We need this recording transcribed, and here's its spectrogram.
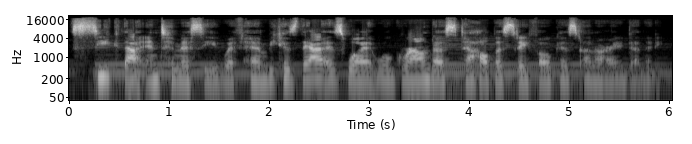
seek that intimacy with him because that is what will ground us to help us stay focused on our identity.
